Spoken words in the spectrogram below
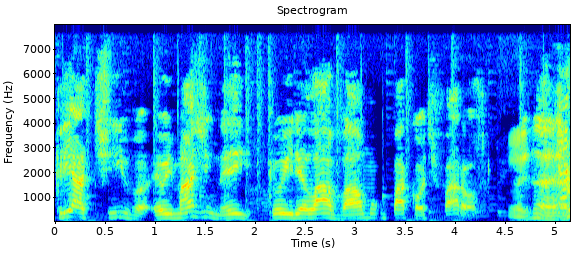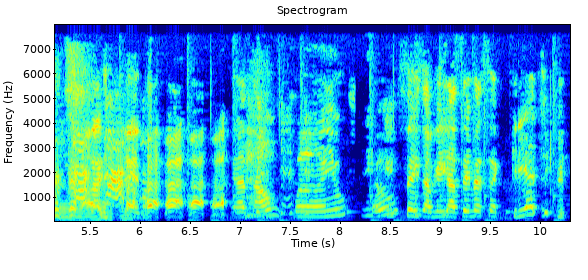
criativa eu imaginei que eu iria lavar um, um pacote de farofa. Pois é. Ia dar um banho. Eu não sei se alguém já teve essa criatividade.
